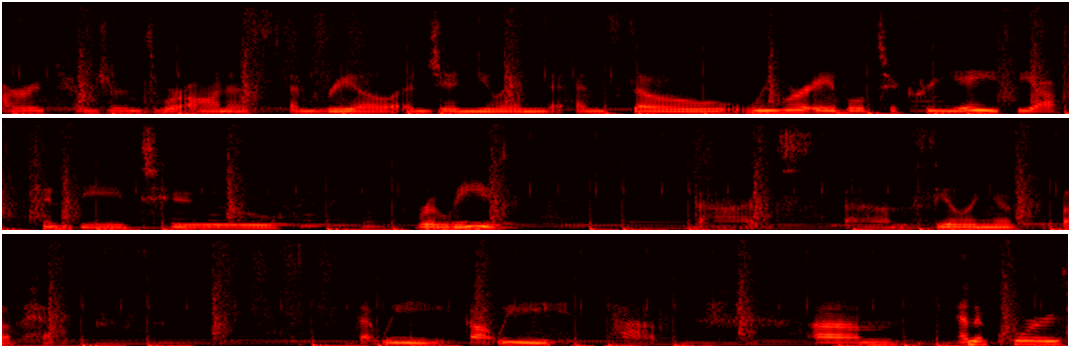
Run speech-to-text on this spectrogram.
our intentions were honest and real and genuine. And so we were able to create the opportunity to release that um, feeling of, of hex that we thought we have. Um, and of course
